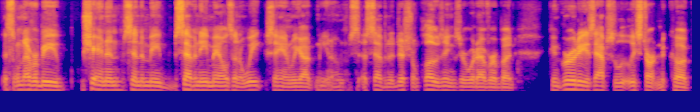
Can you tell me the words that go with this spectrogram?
this will never be Shannon sending me seven emails in a week saying we got you know seven additional closings or whatever. But congruity is absolutely starting to cook.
